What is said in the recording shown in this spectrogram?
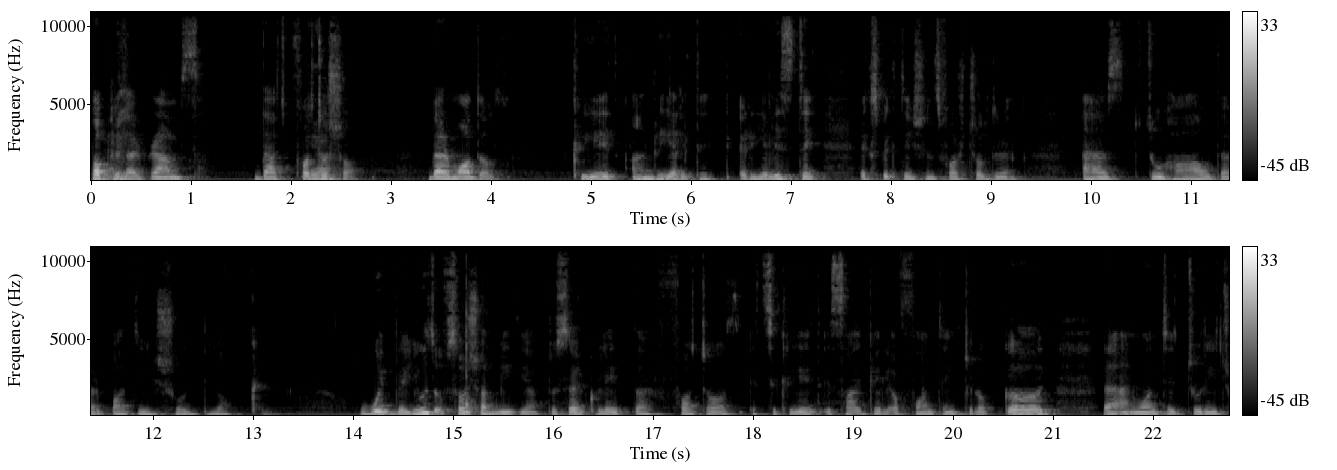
popular brands that Photoshop their models create unrealistic realistic expectations for children as to how their body should look. With the use of social media to circulate their photos, it's create a cycle of wanting to look good uh, and wanted to reach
